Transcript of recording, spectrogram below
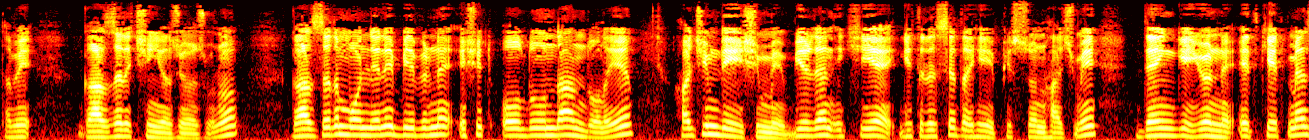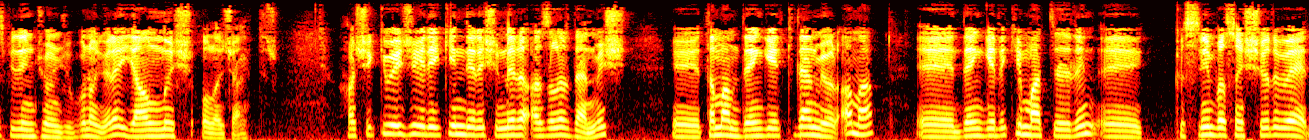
Tabi gazlar için yazıyoruz bunu. Gazların molleri birbirine eşit olduğundan dolayı hacim değişimi birden ikiye getirilse dahi pistonun hacmi denge yönüne etki etmez. Birinci öncü buna göre yanlış olacaktır. H2 ve C ile 2'nin derişimleri azalır denmiş. E, tamam denge etkilenmiyor ama e, dengedeki maddelerin e, kısmi basınçları ve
